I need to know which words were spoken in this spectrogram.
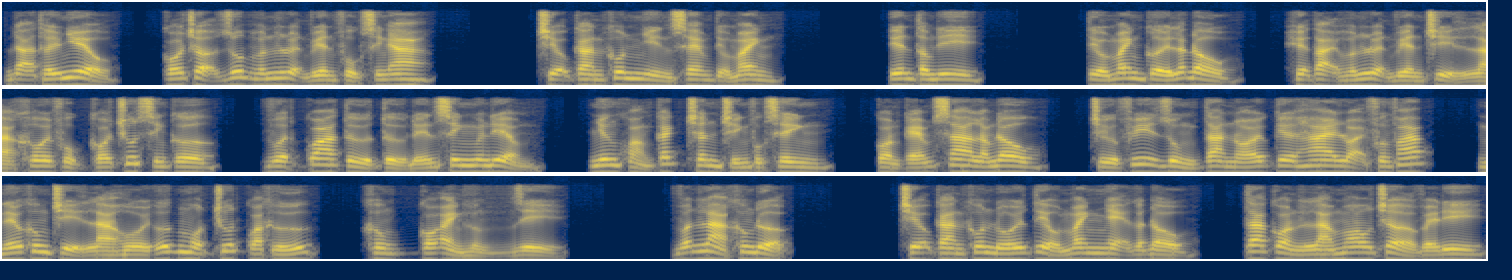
Đã thấy nhiều, có trợ giúp huấn luyện viên phục sinh a. Triệu càn khôn nhìn xem tiểu manh. Yên tâm đi. Tiểu manh cười lắc đầu, hiện tại huấn luyện viên chỉ là khôi phục có chút sinh cơ, vượt qua từ từ đến sinh nguyên điểm, nhưng khoảng cách chân chính phục sinh, còn kém xa lắm đâu, trừ phi dùng ta nói kia hai loại phương pháp, nếu không chỉ là hồi ức một chút quá khứ không có ảnh hưởng gì. Vẫn là không được. Triệu càn khôn đối tiểu manh nhẹ gật đầu, ta còn là mau trở về đi,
